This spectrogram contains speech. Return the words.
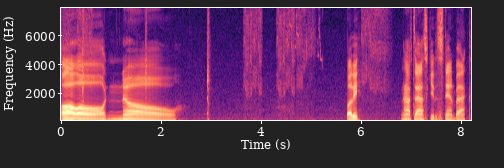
Oh no. Buddy, I'm gonna have to ask you to stand back.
